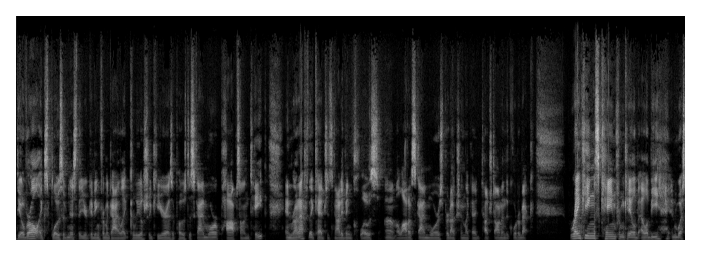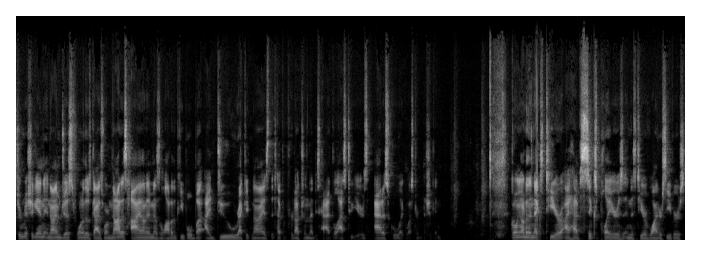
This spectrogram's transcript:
The overall explosiveness that you're getting from a guy like Khalil Shakir as opposed to Skyy Moore pops on tape and run after the catch. It's not even close. Um, a lot of Skyy Moore's production, like I touched on in the quarterback rankings came from Kaleb Eleby in Western Michigan, and I'm just one of those guys where I'm not as high on him as a lot of the people, but I do recognize the type of production that he's had the last two years at a school like Western Michigan. Going on to the next tier, I have six players in this tier of wide receivers,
